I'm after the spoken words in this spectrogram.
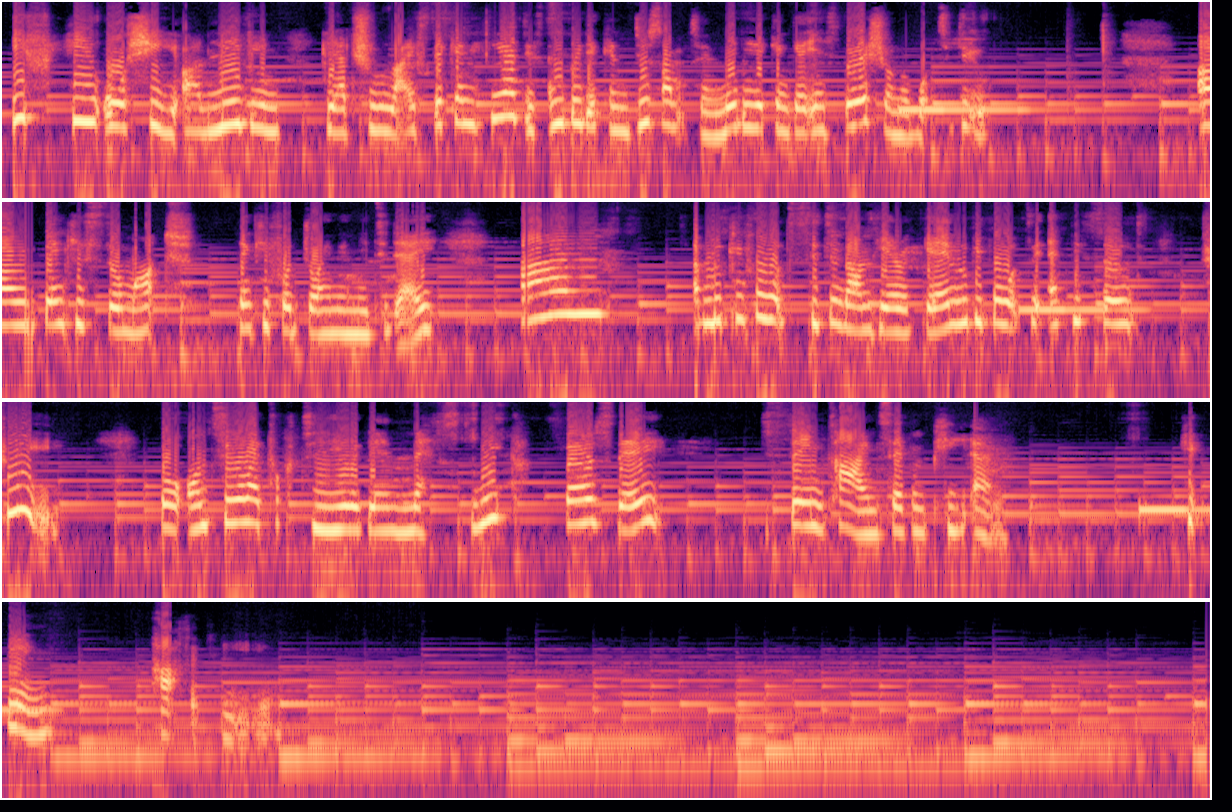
if he or she are living their true life they can hear this and maybe they can do something maybe they can get inspiration of what to do um thank you so much Thank you for joining me today. Um, I'm looking forward to sitting down here again, looking forward to episode 3. So until I talk to you again next week, Thursday, same time, 7 p.m. Keep being perfect for you.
